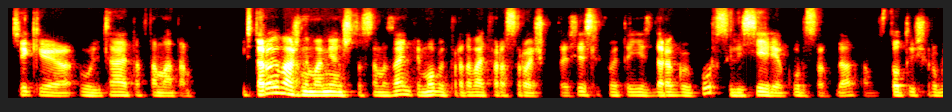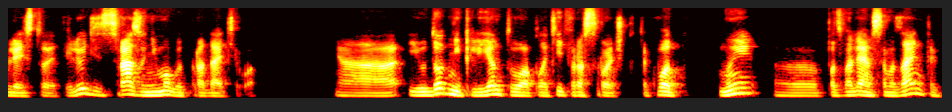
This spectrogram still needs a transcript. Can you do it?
чеки улетают автоматом. И второй важный момент, что самозанятые могут продавать в рассрочку. То есть если какой-то есть дорогой курс или серия курсов, да, там 100 тысяч рублей стоит, и люди сразу не могут продать его. А, и удобнее клиенту оплатить в рассрочку. Так вот, мы э, позволяем самозанятым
